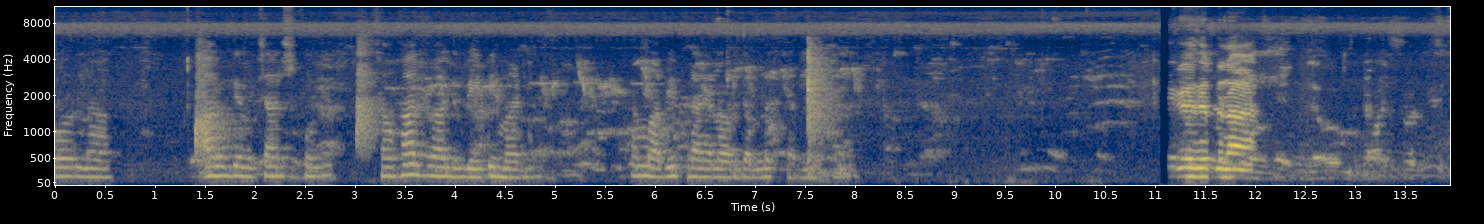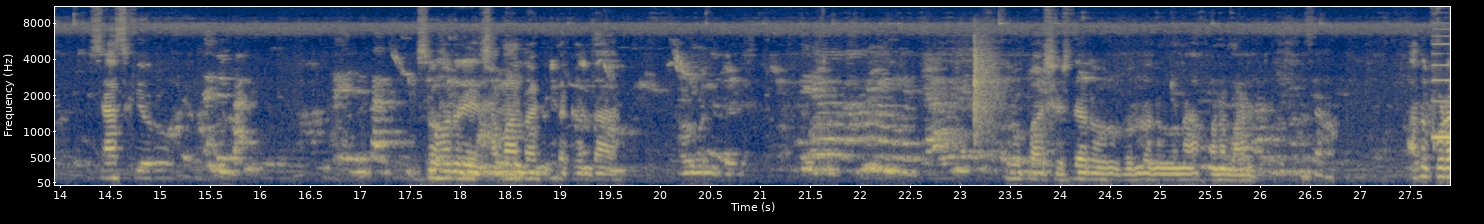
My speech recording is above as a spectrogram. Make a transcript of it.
ಅವ್ರನ್ನ ಆರೋಗ್ಯ ವಿಚಾರಿಸ್ಕೊಂಡು ಸೌಹಾರ್ದವಾಗಿ ಭೇಟಿ ಮಾಡಿ ನಮ್ಮ ಅಭಿಪ್ರಾಯನ ಅವ್ರ ಗಮನಕ್ಕೆ ತರಲಿಕ್ಕೆ ಶಾಸಕಿಯರು ಸಹೋದರಿ ಸಮಾನರಾಗಿರ್ತಕ್ಕಂಥ ರೂಪಾ ಶಶಿಧರ್ ಅವರು ಬಂದು ನಮ್ಮನ್ನು ಆಹ್ವಾನ ಮಾಡಿದರು. ಅದು ಕೂಡ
